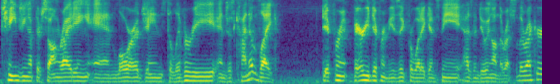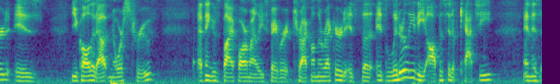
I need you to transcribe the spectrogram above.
changing up their songwriting and Laura Jane's delivery and just kind of like different, very different music for what Against Me has been doing on the rest of the record is you called it out Norse Truth. I think it was by far my least favorite track on the record. It's the it's literally the opposite of catchy, and this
